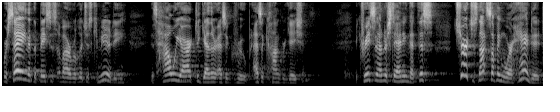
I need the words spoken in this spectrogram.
We're saying that the basis of our religious community is how we are together as a group, as a congregation. It creates an understanding that this Church is not something we're handed,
